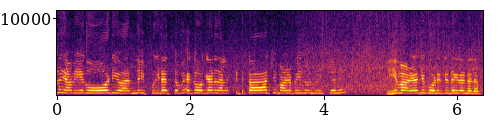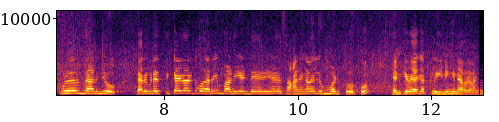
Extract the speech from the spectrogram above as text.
മഴ ഞാൻ വേഗം ഓടി വന്ന് ഇപ്പം ഇവിടെ എത്തുമ്പോഴൊക്കെ ഒക്കെയാണ് നല്ല കിടക്കാച്ചി മഴ പെയ്തുകൊണ്ടിരിക്കുന്നത് ഈ മഴയൊക്കെ കൂടിയിട്ടുണ്ടെങ്കിലുണ്ടല്ലോ എപ്പോഴും നനഞ്ഞു കാരണം ഇവിടെ എത്തിക്കഴിഞ്ഞാൽ വേറെയും പണിയുണ്ട്. സാധനങ്ങളെല്ലാം ഉമ്മ വെക്കും. എനിക്ക് വേഗം ക്ലീനിങ്ങിന് ഇറങ്ങണം.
